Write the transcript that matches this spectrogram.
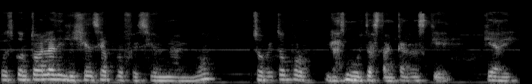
pues con toda la diligencia profesional, ¿no? Sobre todo por las multas tan caras que, hay.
